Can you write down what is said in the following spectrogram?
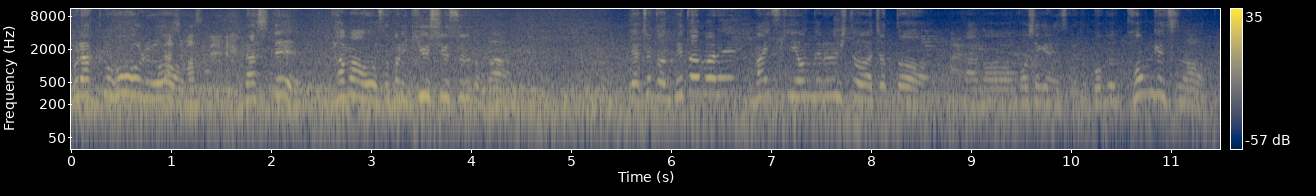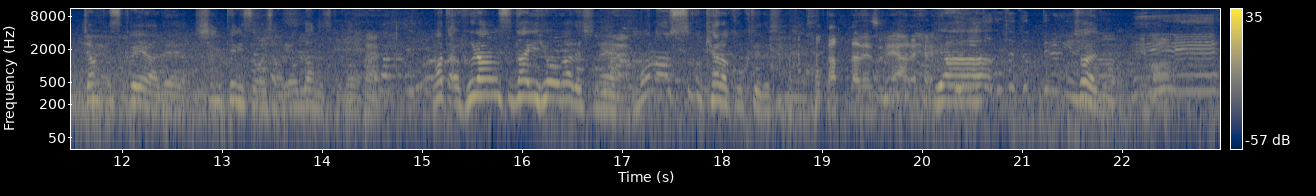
ブラックホールを出して球をそこに吸収するとか。いやちょっとネタバレ毎月読んでる人はちょっと、あの申し訳ないですけど僕今月のジャンプスクエアで新テニスの王子様を読んだんですけど、またフランス代表がですね、ものすごくキャラ濃くてですね。濃かったですねあれ。いやー戦ってるんやそうやで。今。へ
